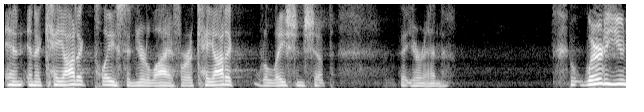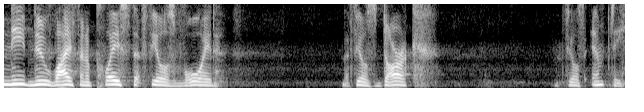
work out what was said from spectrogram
in, in a chaotic place in your life or a chaotic relationship that you're in? Where do you need new life in a place that feels void, that feels dark, that feels empty?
